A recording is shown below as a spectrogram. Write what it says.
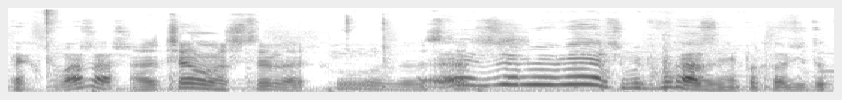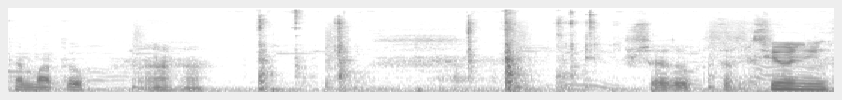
Tak uważasz? Ale czemu aż tyle? Kurde, E, wystarczy. żeby wiesz, żeby dwa razy nie podchodzić do tematu. Aha. Przeróbka, tuning.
